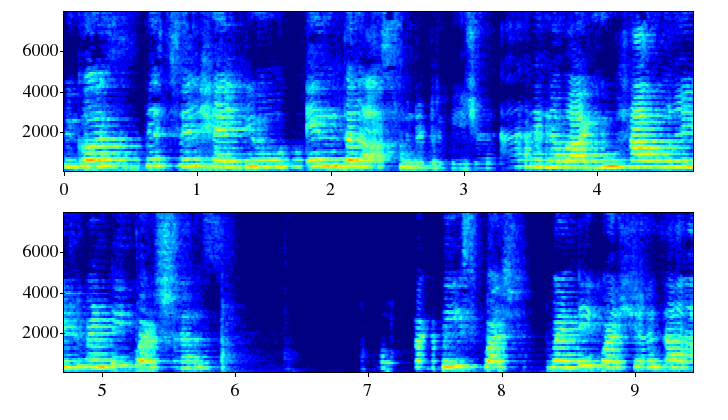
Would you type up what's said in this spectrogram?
Because this will help you in the last minute revision. And in about you have only 20 questions. But these 20 questions are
